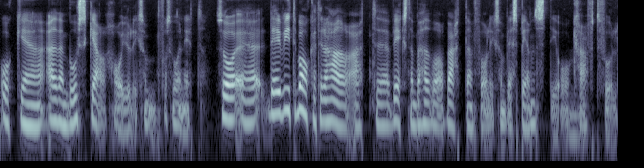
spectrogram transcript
och eh, även buskar har ju liksom försvunnit. Så eh, det är vi tillbaka till det här att eh, växten behöver vatten för att liksom bli spänstig och kraftfull.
